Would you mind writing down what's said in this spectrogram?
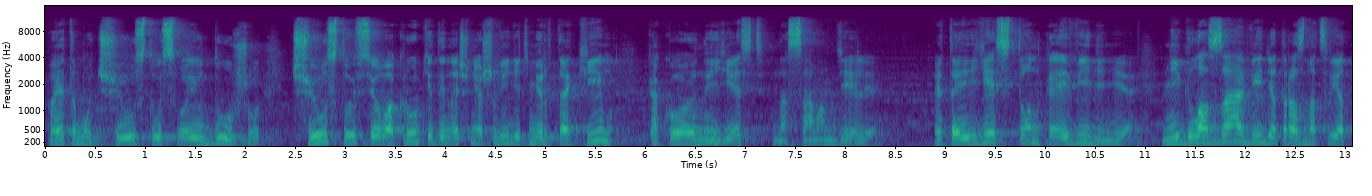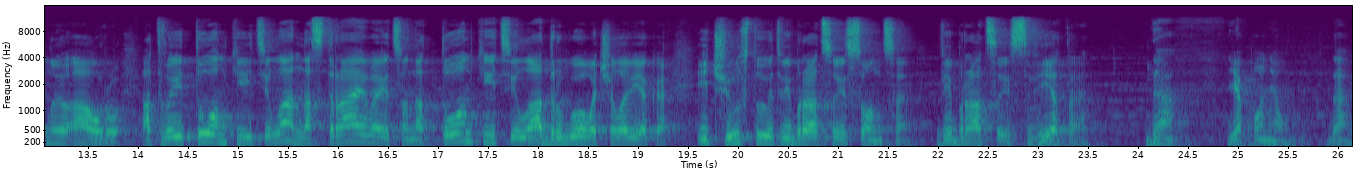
Поэтому чувствуй свою душу, чувствуй все вокруг, и ты начнешь видеть мир таким, какой он и есть на самом деле. Это и есть тонкое видение. Не глаза видят разноцветную ауру, а твои тонкие тела настраиваются на тонкие тела другого человека и чувствуют вибрации солнца, вибрации света. Да, я понял, да.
